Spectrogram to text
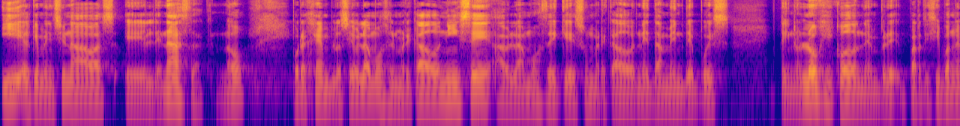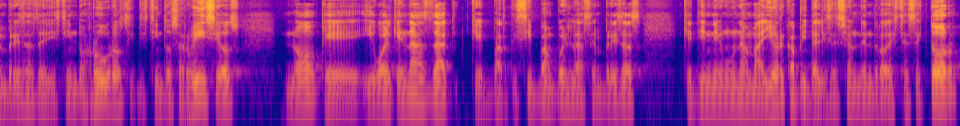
y el que mencionabas, el de Nasdaq, ¿no? Por ejemplo, si hablamos del mercado Nice, hablamos de que es un mercado netamente pues tecnológico donde participan empresas de distintos rubros, distintos servicios, ¿no? Que igual que Nasdaq, que participan pues las empresas que tienen una mayor capitalización dentro de este sector.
